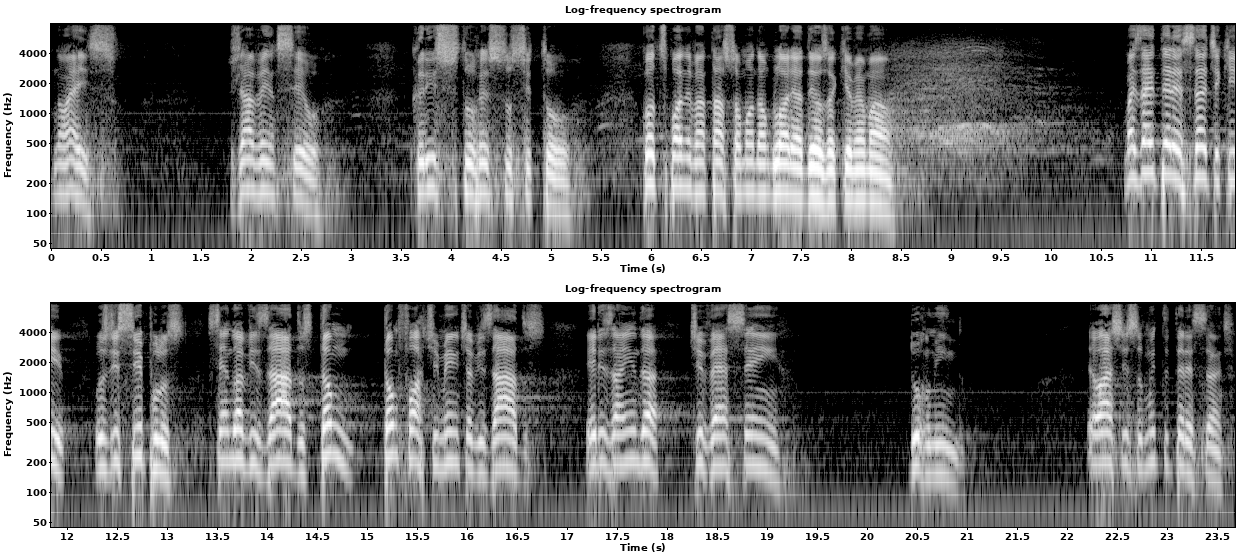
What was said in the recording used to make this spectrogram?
Não é isso. Já venceu. Cristo ressuscitou. Quantos podem levantar sua mão e dar um glória a Deus aqui, meu irmão? Mas é interessante que os discípulos, sendo avisados, tão, tão fortemente avisados, eles ainda tivessem dormindo. Eu acho isso muito interessante,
